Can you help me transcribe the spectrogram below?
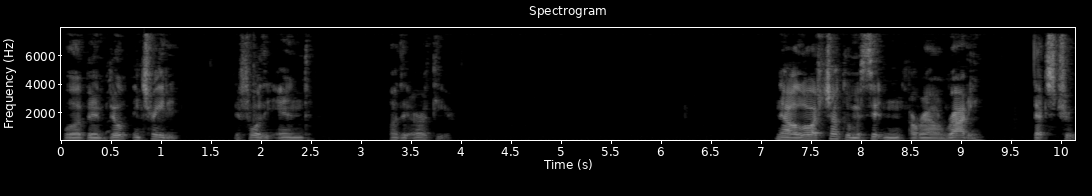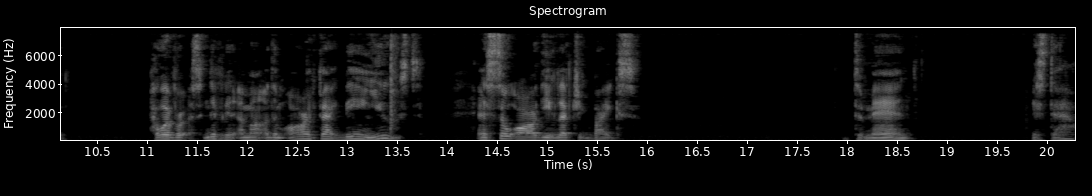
will have been built and traded before the end of the earth year. Now, a large chunk of them are sitting around rotting. That's true. However, a significant amount of them are in fact being used, and so are the electric bikes. Demand is down.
